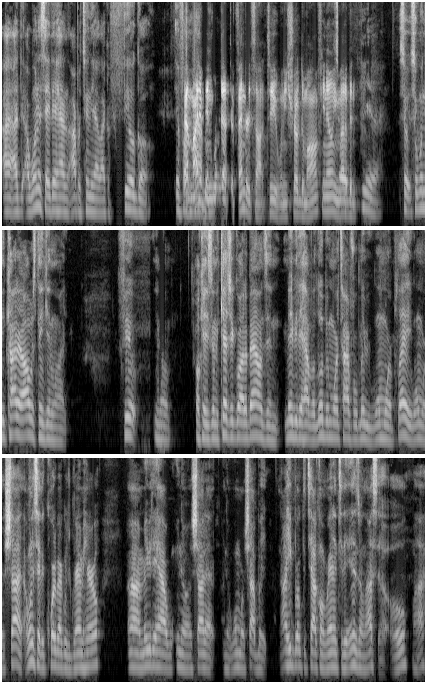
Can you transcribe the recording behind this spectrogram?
I I, I want to say they had an opportunity at like a field goal. If that I'm might have been what that defender thought too when he shrugged him off. You know, he So- might have been. Yeah. So so when he caught it, I was thinking like, feel you know, okay, he's gonna catch it, go out of bounds, and maybe they have a little bit more time for maybe one more play, one more shot. I want to say the quarterback was Graham Harrell. Um, maybe they have you know a shot at you know one more shot, but now he broke the tackle and ran into the end zone. I said, oh my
